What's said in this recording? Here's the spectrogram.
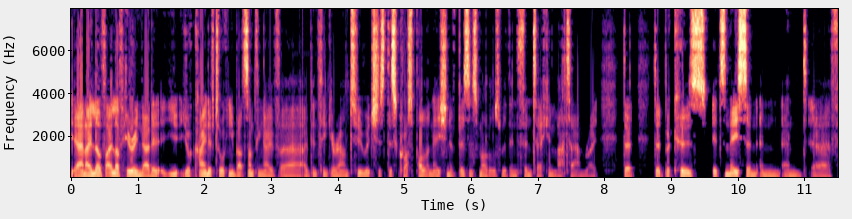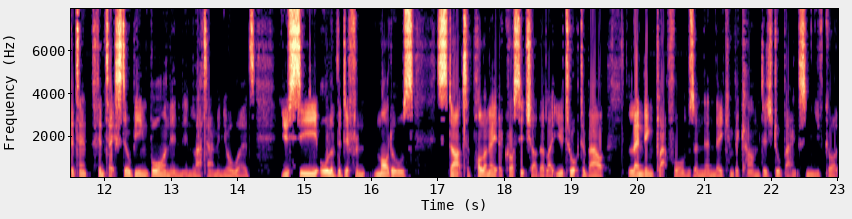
Yeah, and I love I love hearing that. It, you, are kind of talking about something I've uh, I've been thinking around too, which is this cross pollination of business models within fintech and LATAM, right? That that because it's nascent and and uh, fintech, fintech still being born in in LATAM, in your words, you see all of the different models start to pollinate across each other. Like you talked about lending platforms, and then they can become digital banks, and you've got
